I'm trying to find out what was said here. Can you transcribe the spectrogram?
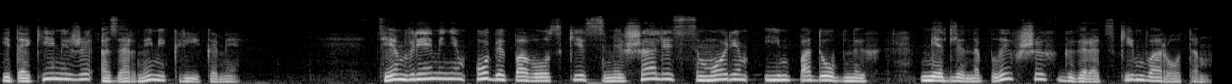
и такими же озорными криками. Тем временем обе повозки смешались с морем им подобных, медленно плывших к городским воротам.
